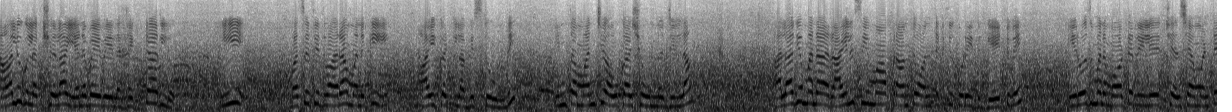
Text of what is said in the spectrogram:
నాలుగు లక్షల ఎనభై వేల హెక్టార్లు ఈ వసతి ద్వారా మనకి ఆయకట్టు లభిస్తూ ఉంది. ఇంత మంచి అవకాశం ఉన్న జిల్లా. అలాగే మన రాయలసీమ ప్రాంతం అంతటికి కూడా ఇది గేట్వే. ఈరోజు మనం వాటర్ రిలీజ్ చేసామంటే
